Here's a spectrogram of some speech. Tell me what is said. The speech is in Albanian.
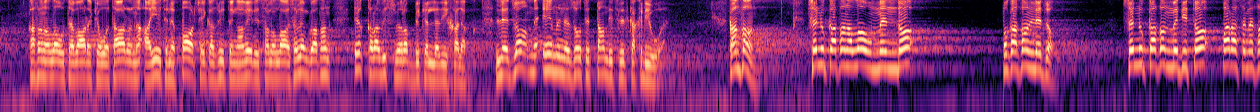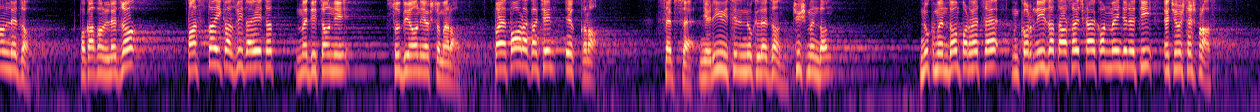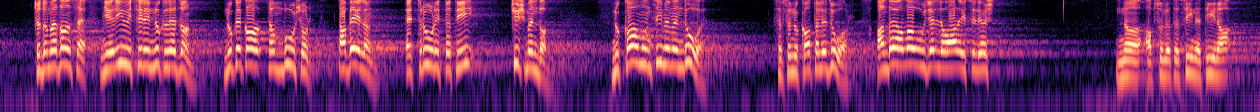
Ka thënë Allahu tebareke ue teala në ajetin e parë që i ka zbrit pejgamberit sallallahu alejhi ue selam, ka thënë, ikra bismi rabbikel-ledhi khalak, lexo me emrin e Zotit tand i cili t'ka krijue. Kanë thënë, pse nuk ka thënë Allahu mendo, Po ka thonë lexo. Pse nuk ka thonë medito para se me thonë lexo? Po ka thonë lexo, pastaj ka zbrit ajetet meditoni, studioni e kështu me radhë. Po e para ka qenë ikra. Sepse njeriu i cili nuk lexon, qysh mendon? Nuk mendon përveç se në korniza të asaj çka e ka n'mendjen e tij e që është e shprazt. Që domethonë se njeriu i cili nuk lexon, nuk e ka të mbushur tabelën e trurit të tij, qysh mendon? Nuk ka mundësi me mendue, sepse nuk ka të lexuar. Andaj Allahu xhallahu ala i cili është në absolutësinë e tina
